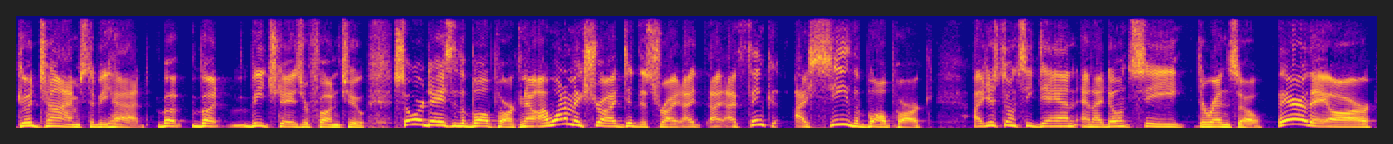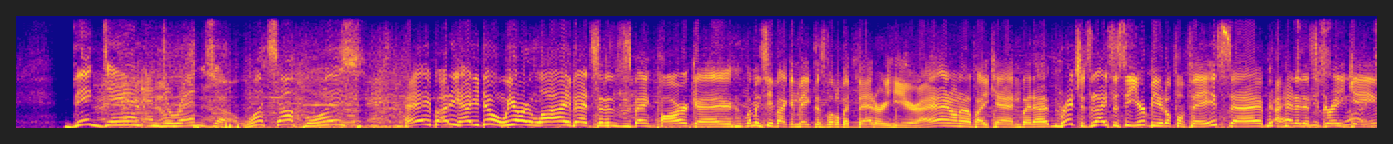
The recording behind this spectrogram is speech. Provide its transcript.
Good times to be had. But but beach days are fun too. So are days at the ballpark. Now I want to make sure I did this right. I, I I think I see the ballpark. I just don't see Dan and I don't see Dorenzo. There they are. Big Dan and Dorenzo. What's up, boys? Hey, buddy, how you doing? We are live at Citizens Bank Park. Uh, let me see if I can make this a little bit better here. I, I don't know if I can, but uh, Rich, it's nice to see your beautiful face uh, ahead of this great game.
